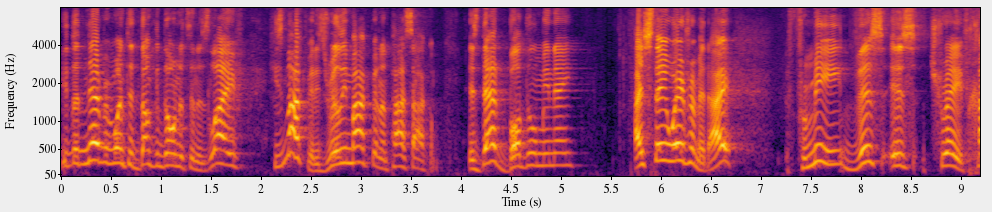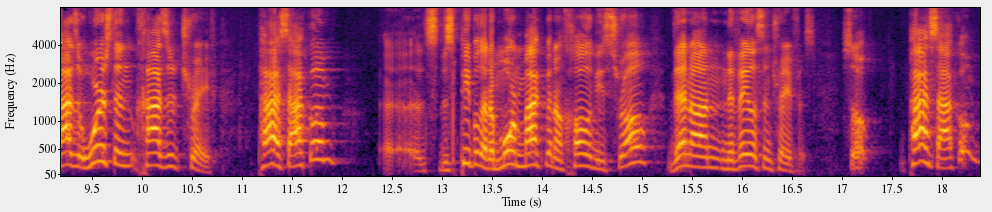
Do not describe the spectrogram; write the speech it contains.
He never went to Dunkin' Donuts in his life. He's makbid. He's really makbid on Pas Akum. Is that Badil Mineh? I stay away from it. I, for me, this is treif. Chazer, worse than chazer treif. Pas akum, uh, there's people that are more makbid on Chol of Yisrael than on Nevelis and Treifus. So, pas akum,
